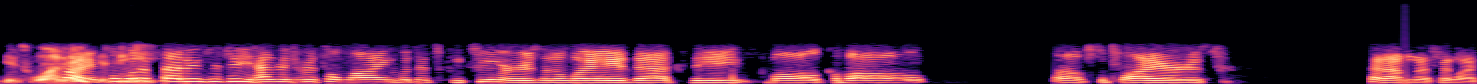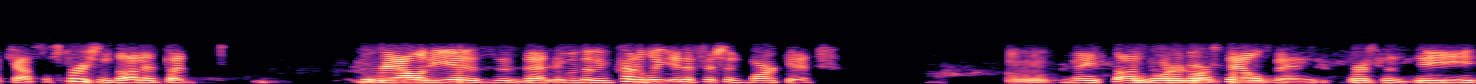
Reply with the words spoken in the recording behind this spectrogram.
This one right. entity. But what if that entity has interests aligned with its consumers in a way that the small cabal of suppliers, and I don't necessarily want to cast aspersions on it, but the reality is is that it was an incredibly inefficient market Mhm. based on door-to-door salesmen versus the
